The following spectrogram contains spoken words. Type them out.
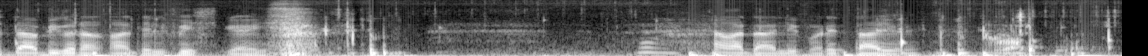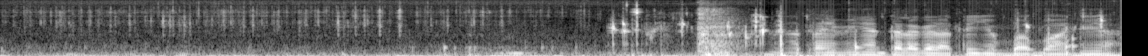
Dabi ko ng cuttlefish guys. Nakadali pa rin tayo eh. Natimingan talaga natin yung baba niya.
